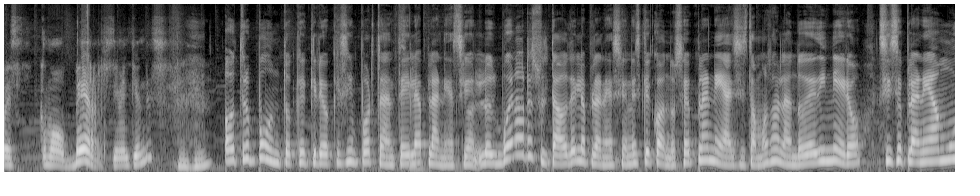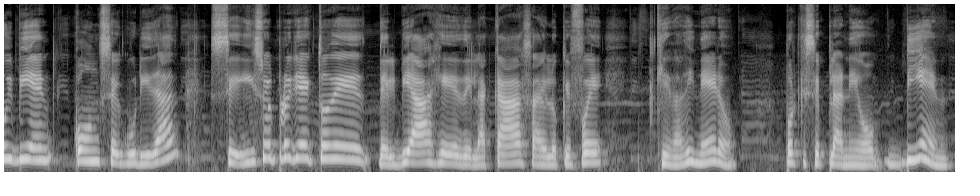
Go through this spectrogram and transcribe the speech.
pues como ver, ¿sí me entiendes? Otro punto que creo que es importante de la planeación, los buenos resultados de la planeación es que cuando se planea, si estamos hablando de dinero, si se planea muy bien, con seguridad, se hizo el proyecto de, del viaje, de la casa, de lo que fue, queda dinero, porque se planeó bien,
